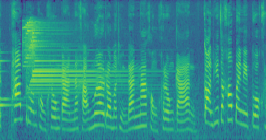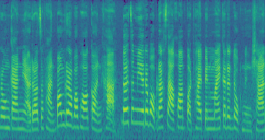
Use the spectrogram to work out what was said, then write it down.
ตร ภาพรวมของโครงการนะคะ เมื่อเรามาถึงด้านหน้าของโครงการ ก่อนที่จะเข้าไปในตัวโครงการเนี่ยเราจะผ่านป้อมรปภก่อนค่ะ โดยจะมีระบบรักษาความปลอดภัยเป็นไม้กระดก 1 ชั้น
